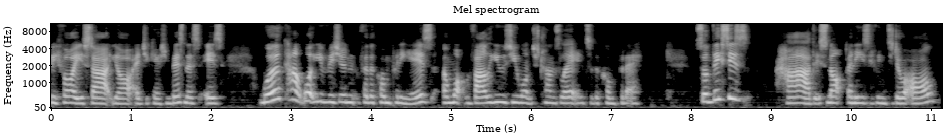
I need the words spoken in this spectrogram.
before you start your education business is work out what your vision for the company is and what values you want to translate into the company. So this is hard. It's not an easy thing to do at all.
